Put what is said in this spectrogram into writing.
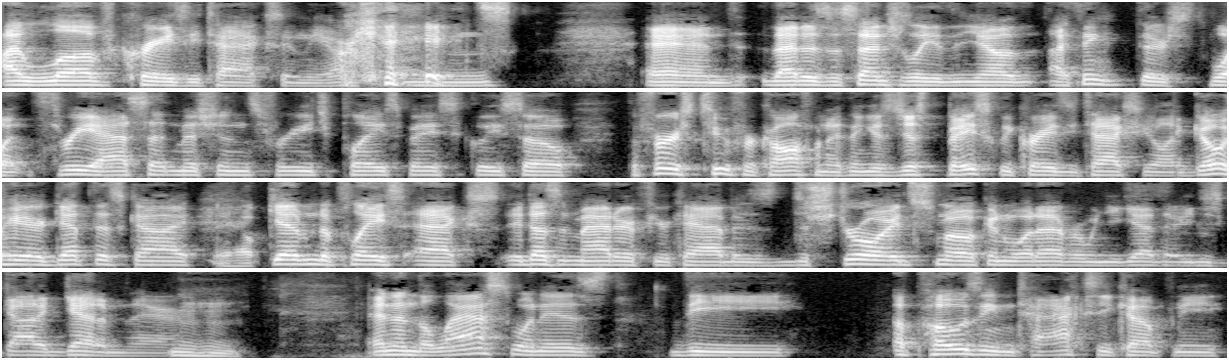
i love crazy taxi in the arcades mm-hmm. And that is essentially you know i think there's what three asset missions for each place basically so the first two for kaufman i think is just basically crazy taxi you're like go here get this guy Yep. get him to place X. It doesn't matter if your cab is destroyed, smoking, whatever. When you get there, you just got to get him there. Mhm. And then the last one is the opposing taxi company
